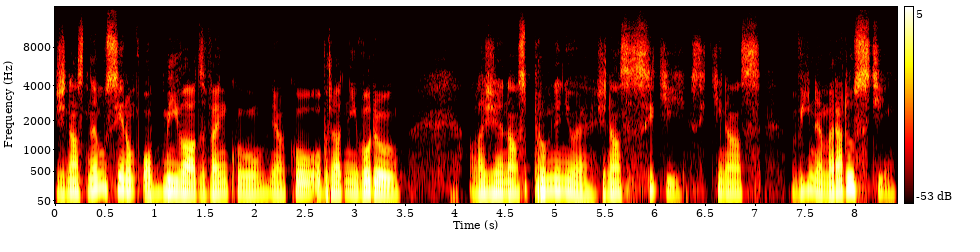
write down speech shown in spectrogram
Že nás nemusí jenom obmývat zvenku nějakou obřadní vodou, ale že nás proměňuje, že nás sytí, sytí nás vínem, radostí.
